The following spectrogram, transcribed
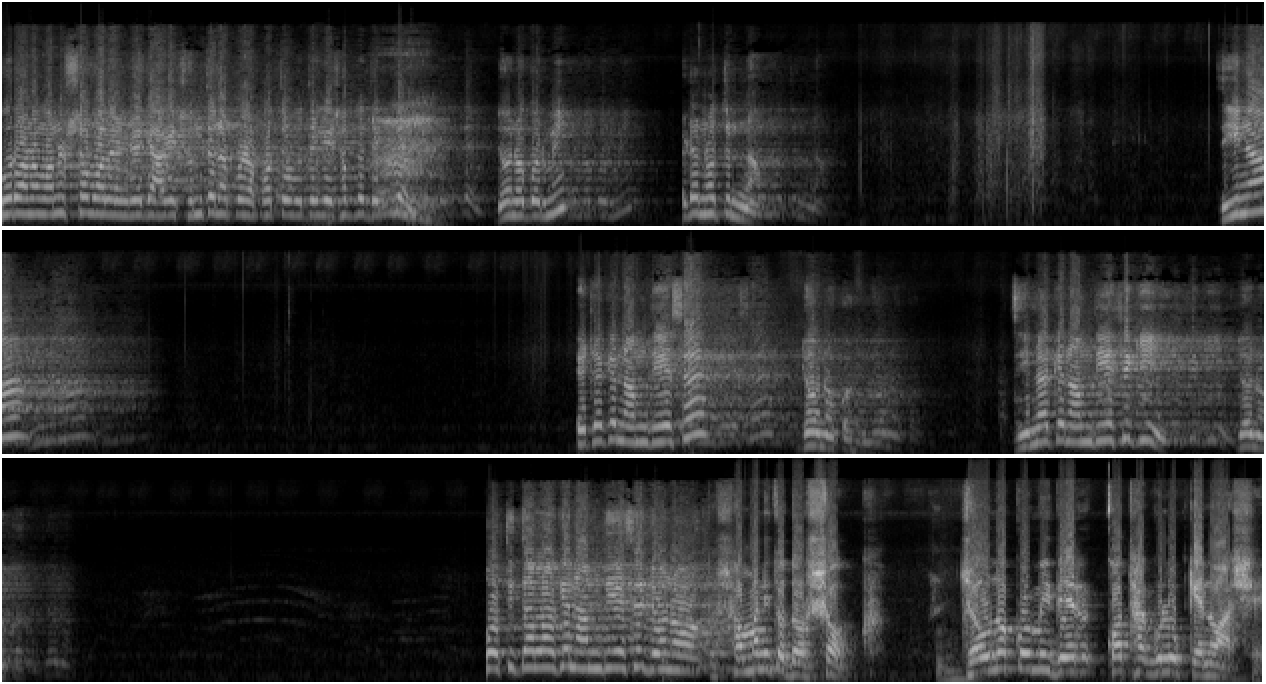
পুরানো মানুষরা বলেন এটাকে আগে শুনতেন আপনারা পত্র পত্রিকা এই শব্দ দেখতেন? যৌনকর্মী, এটা নতুন নাম। জিনা, এটাকে নাম দিয়েছে যৌনকর্মী। জিনাকে নাম দিয়েছে কি? যৌনকর্মী। পতিতালয়কে নাম দিয়েছে যৌন সম্মানিত দর্শক, যৌনকর্মীদের কথাগুলো কেন আসে?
